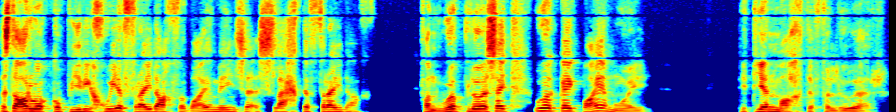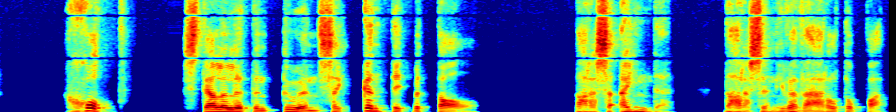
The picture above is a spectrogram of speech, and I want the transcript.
Is daar ook op hierdie goeie Vrydag vir baie mense 'n slegte Vrydag van hooploosheid? O, kyk baie mooi. Die teenmagte verloor. God stel hulle tentoon, sy kind het betaal. Daar is 'n einde. Daar is 'n nuwe wêreld op pad.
